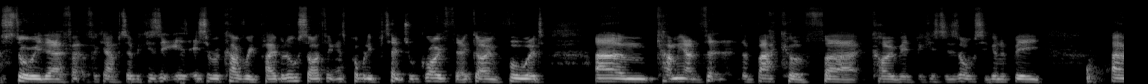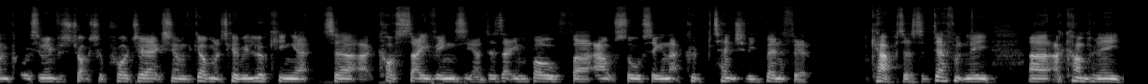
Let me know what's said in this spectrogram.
story there for, for Capita because it, it's a recovery play, but also I think there's probably potential growth there going forward, um, coming out of the, the back of uh, COVID, because there's obviously going to be um, probably some infrastructure projects. You know, the government's going to be looking at, uh, at cost savings. You know, does that involve uh, outsourcing, and that could potentially benefit Capita. So definitely uh, a company.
